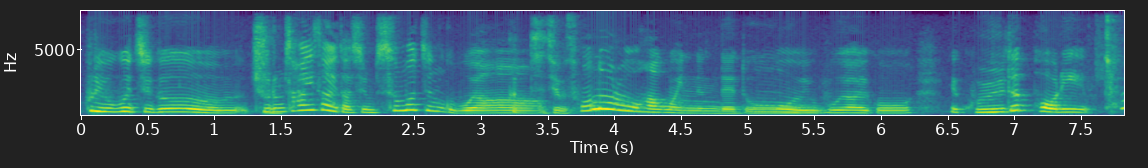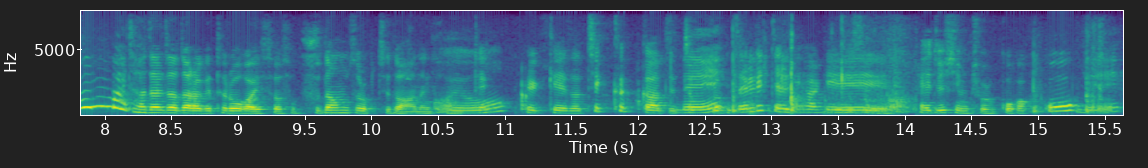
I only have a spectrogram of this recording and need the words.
그리고 이거 지금 주름 사이사이 다 지금 스며지는 거 뭐야? 그치 지금 손으로 하고 있는데도 어머, 이거 뭐야, 이거. 이 골드 펄이 정말 자잘자잘하게 들어가 있어서 부담스럽지도 않은 좋아요. 광택 이렇게 해서 치크까지 네. 조금 젤리젤리하게 여기서. 해주시면 좋을 것 같고 네.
